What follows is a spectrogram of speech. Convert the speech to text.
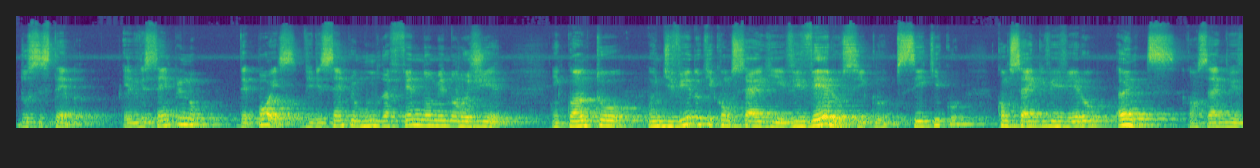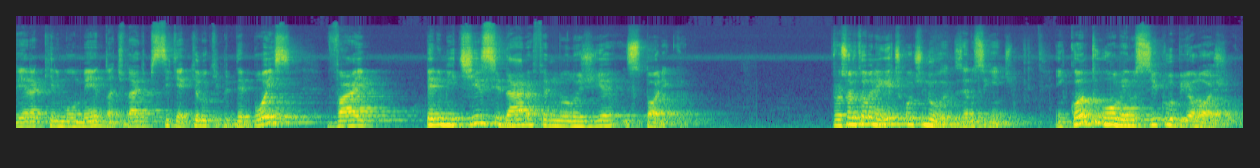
do sistema. Ele vive sempre no depois, vive sempre o mundo da fenomenologia. Enquanto o indivíduo que consegue viver o ciclo psíquico consegue viver o antes, consegue viver aquele momento, a atividade psíquica, aquilo que depois vai permitir-se dar a fenomenologia histórica. O professor Antônio continua dizendo o seguinte: enquanto o homem no ciclo biológico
